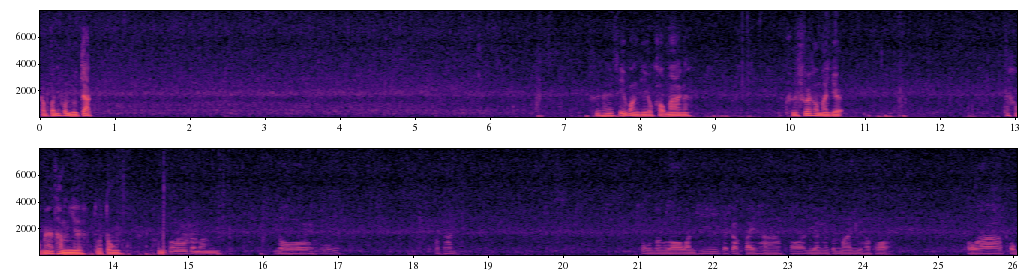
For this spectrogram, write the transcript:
กับคนที่ผมรู้จัก คือท่านที่สี่หวังดีกับเขามากนะ คือช่วยเขามาเยอะ แต่เขาไม่ได้ทำนี้เลย ตัวตรงผมก็กำลังรอครับท่าน ผมกำลังรอวันที่จะกลับไปหาพ่อเลี้ยงในต้นไม้อยู่ครับพ่อเพราะว่าผม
